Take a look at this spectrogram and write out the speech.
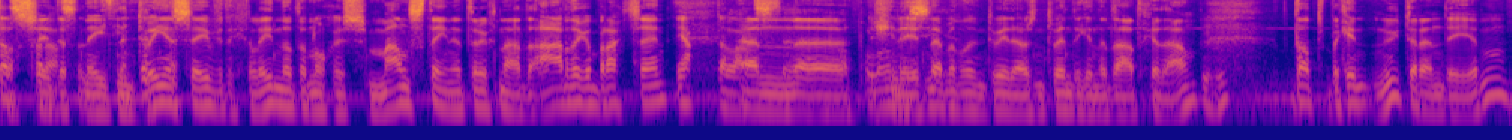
Dat is sinds verrassend. 1972 geleden dat er nog eens maanstenen terug naar de aarde gebracht zijn. Ja, de laatste En eh, de. Chinezen hebben dat in 2020 inderdaad gedaan. Mhm. Dat begint nu te renderen.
